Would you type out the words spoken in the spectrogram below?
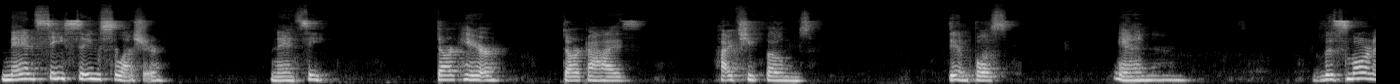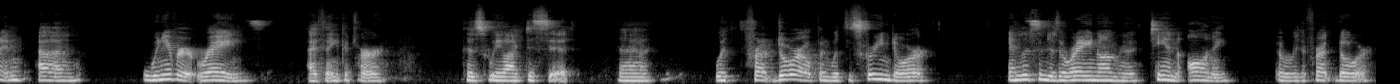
Nancy Sue Slusher. Nancy. Dark hair, dark eyes, high cheekbones, dimples and um, this morning, uh, whenever it rains, I think of her because we like to sit uh, with the front door open with the screen door and listen to the rain on the tin awning over the front door.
